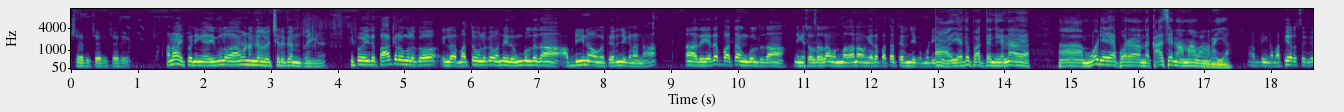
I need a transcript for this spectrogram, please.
சரி சரி சரி. ஆனால் இப்போ நீங்கள் இவ்வளோ ஆவணங்கள் வச்சுருக்கன்றீங்க. இப்போ இதை பார்க்குறவங்களுக்கோ இல்லை மற்றவங்களுக்கோ வந்து இது உங்களுது தான் அப்படின்னு அவங்க தெரிஞ்சுக்கணும்னா அது எதை பார்த்தா உங்களுது தான் நீங்கள் சொல்கிறதெல்லாம் உண்மை அவங்க எதை பார்த்தா தெரிஞ்சுக்க முடியும்? எதை பார்த்து தெரிஞ்சுக்கன்னா மோடி ஐயா போடுற அந்த காசே நான் தான் வாங்குறேன் ஐயா. அப்படிங்களா? மத்திய அரசுக்கு?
